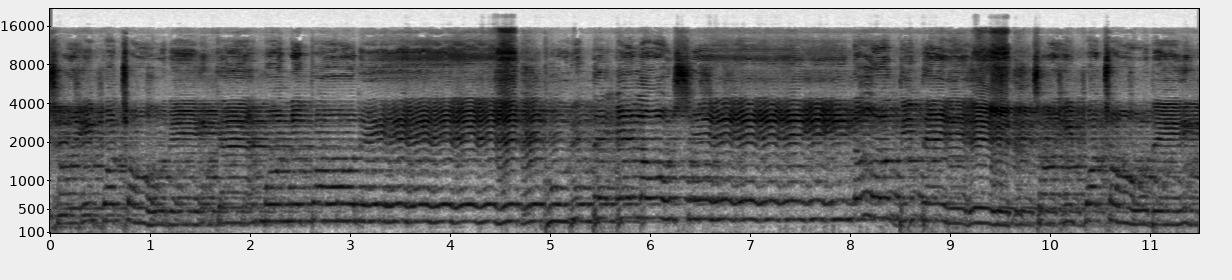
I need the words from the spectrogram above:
ছয় বছরে ছয়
